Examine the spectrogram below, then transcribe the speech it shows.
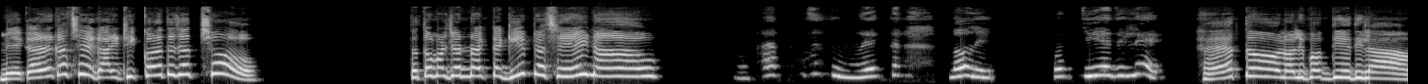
মেকারের কাছে গাড়ি ঠিক করাতে যাচ্ছ? তো তোমার জন্য একটা গিফট আছে এই নাও। দিয়ে দিলে? হ্যাঁ তো ললিপপ দিয়ে দিলাম।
